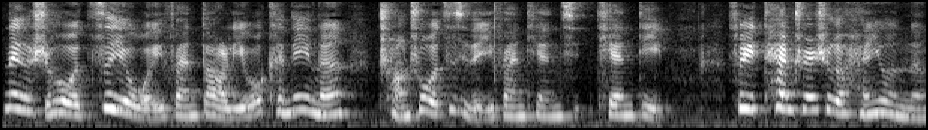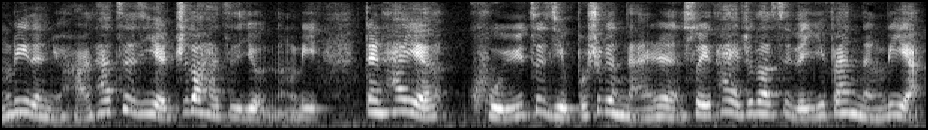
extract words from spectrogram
那个时候我自有我一番道理，我肯定能闯出我自己的一番天天地。所以探春是个很有能力的女孩，她自己也知道她自己有能力，但她也苦于自己不是个男人，所以她也知道自己的一番能力啊，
